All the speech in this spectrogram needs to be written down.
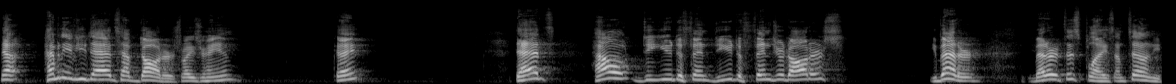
now, how many of you dads have daughters? Raise your hand. Okay? Dads, how do you defend do you defend your daughters? You better. You better at this place. I'm telling you.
